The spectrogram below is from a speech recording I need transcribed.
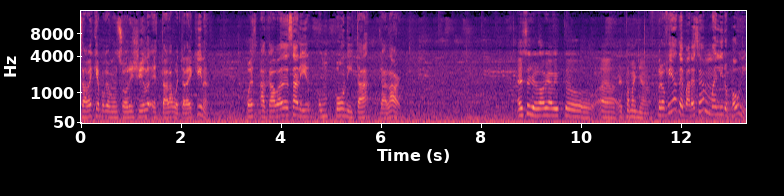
sabes que Pokémon Sword y Shield está a la vuelta de la esquina. Pues acaba de salir un Ponita Galar. Eso yo lo había visto ah, esta mañana. Pero fíjate, parece My Little Pony.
